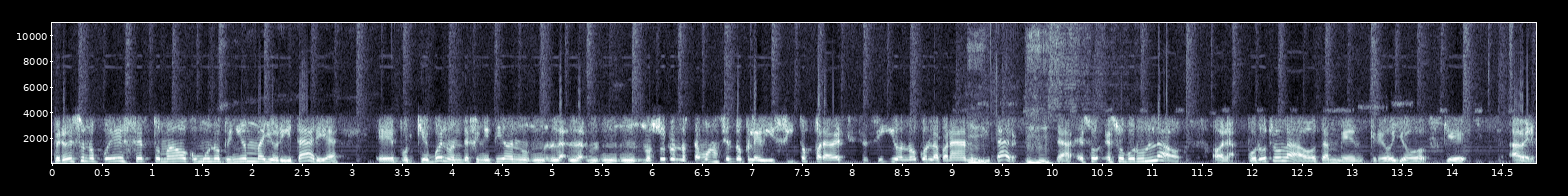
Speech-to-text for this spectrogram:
Pero eso no puede ser tomado como una opinión mayoritaria, eh, porque, bueno, en definitiva, la- la- nosotros no estamos haciendo plebiscitos para ver si se sigue o no con la parada militar. ¿ya? Eso, eso por un lado. Ahora, por otro lado, también creo yo que, a ver,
